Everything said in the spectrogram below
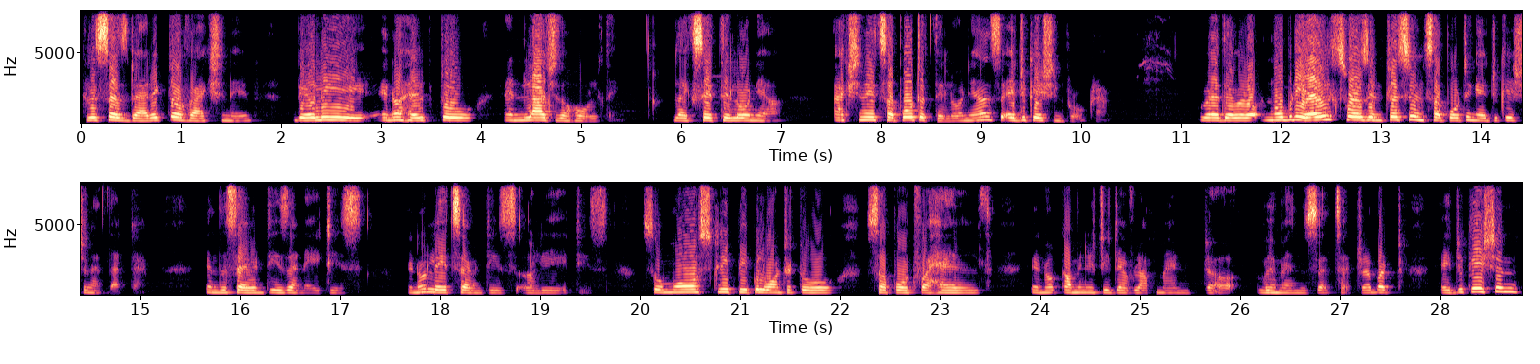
Chris as director of actionaid really you know helped to enlarge the whole thing. Like say Thelonia. Actionaid supported Thelonia's education program where there were nobody else was interested in supporting education at that time in the 70s and 80s you know late 70s early 80s so mostly people wanted to support for health you know, community development, uh, women's, etc. But education,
